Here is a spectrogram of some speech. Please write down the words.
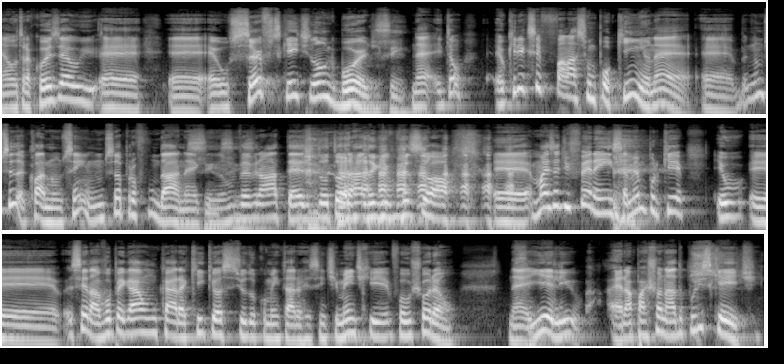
Né? Outra coisa é o, é, é, é o surf, skate, longboard. Sim. Né? Então, eu queria que você falasse um pouquinho, né? É, não precisa, claro, não, sem, não precisa aprofundar, né? Sim, que sim, vai virar uma tese de doutorado aqui pro pessoal. É, mas a diferença, mesmo porque eu, é, sei lá, vou pegar um cara aqui que eu assisti o um documentário recentemente, que foi o Chorão né? E ele era apaixonado por skate.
